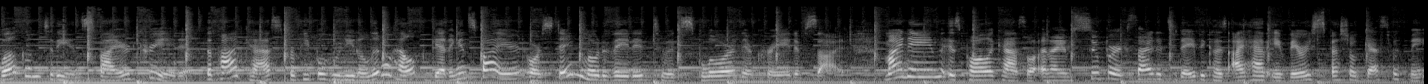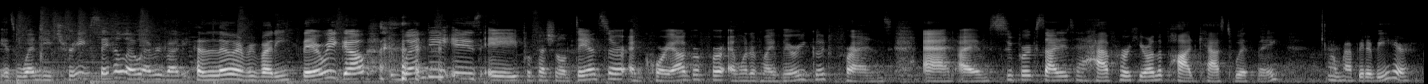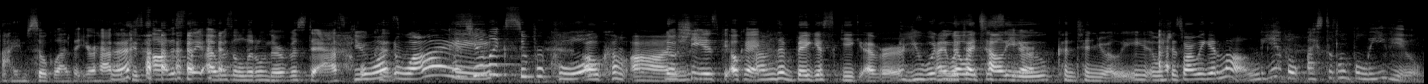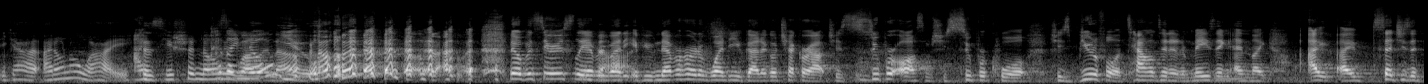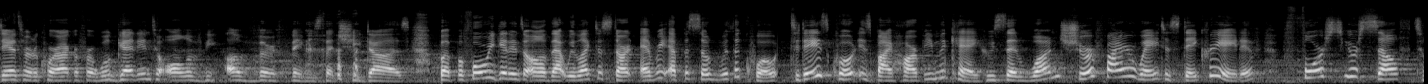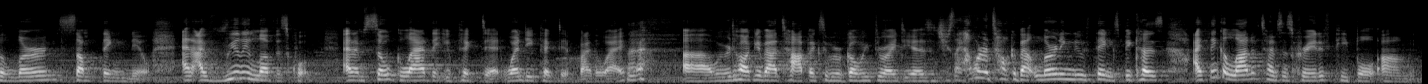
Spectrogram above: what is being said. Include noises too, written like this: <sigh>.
Welcome to The Inspired Creative, the podcast for people who need a little help getting inspired or staying motivated to explore their creative side. My name is Paula Castle, and I am super excited today because I have a very special guest with me. It's Wendy Tri. Say hello, everybody. Hello, everybody. There we go. Wendy <laughs> is a professional dancer and choreographer and one of my very good friends, and I am super excited to have her here on the podcast with me. I'm happy to be here. I am so glad that you're happy because honestly, I was a little nervous to ask you. What? Why? Because you're like super cool. Oh, come on. No, she is. Okay. I'm the biggest geek ever. You wouldn't I, know Which I tell you her. continually, which is why we get along. yeah, but I still don't believe you. Yeah, I don't know why. Because you should know Because I well know enough. you. <laughs> no, <laughs> <laughs> but seriously, everybody, if you've never heard of Wendy, you got to go check her out. She's super awesome. She's super cool. She's beautiful and talented and amazing. And like I, I said, she's a dancer and a choreographer. We'll get into all of the other things that she <laughs> does. But before we get into all of that, we like to start every episode with a quote. Today's quote is by Harvey Mackay, who said, "One surefire way to stay creative: force yourself to learn something new." And I really love this quote, and I'm so glad that you picked it. Wendy picked it, by the way. <laughs> Uh, we were talking about topics and we were going through ideas, and she's like, I want to talk about learning new things because I think a lot of times as creative people, um,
